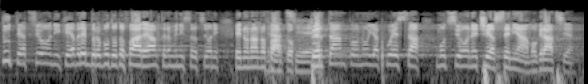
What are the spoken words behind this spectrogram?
tutte azioni che avrebbero potuto fare altre amministrazioni e non hanno Grazie. fatto. Pertanto noi a questa mozione ci asteniamo. Grazie.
